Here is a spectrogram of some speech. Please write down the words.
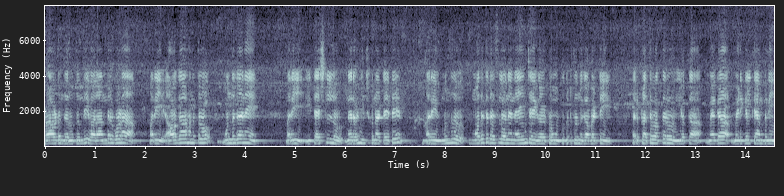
రావడం జరుగుతుంది. వారందరూ కూడా మరి అవగాహనతో ముందుగానే మరి ఈ టెస్టులు నిర్వహించుకున్నట్టయితే మరి ముందు మొదటి దశలోనే నయం చేయగలటం కుదురుతుంది కాబట్టి మరి ప్రతి ఒక్కరూ ఈ యొక్క మెగా మెడికల్ క్యాంప్ని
